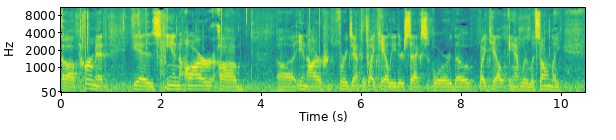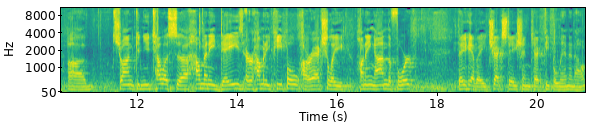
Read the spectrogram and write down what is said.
uh, permit as in our, um, uh, in our, for example, whitetail either sex or the whitetail antlerless only. Uh, Sean, can you tell us uh, how many days or how many people are actually hunting on the fort? They have a check station, check people in and out.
